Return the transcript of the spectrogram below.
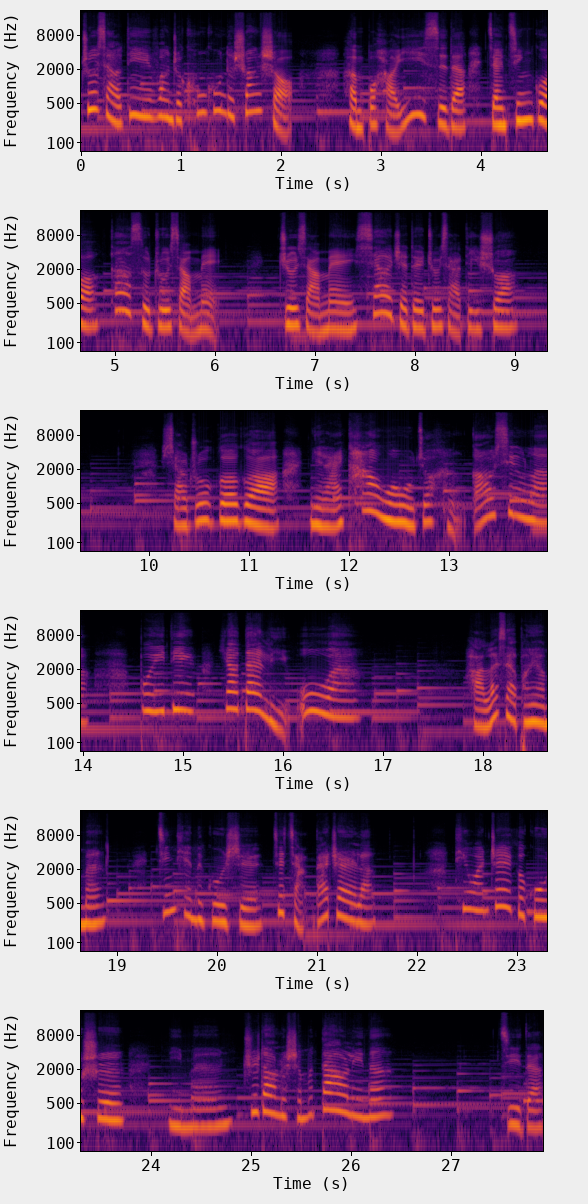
猪小弟望着空空的双手，很不好意思地将经过告诉猪小妹。猪小妹笑着对猪小弟说。小猪哥哥，你来看我，我就很高兴了，不一定要带礼物啊。好了，小朋友们，今天的故事就讲到这儿了。听完这个故事，你们知道了什么道理呢？记得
